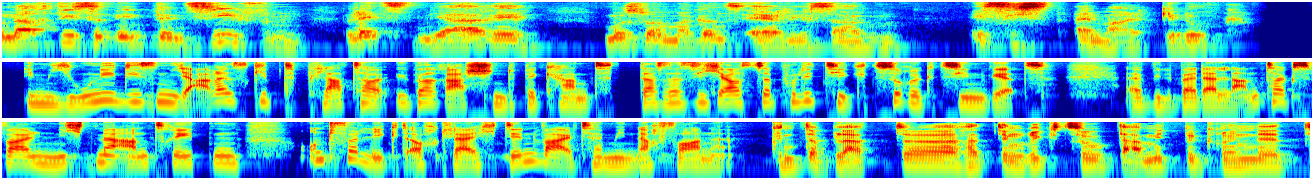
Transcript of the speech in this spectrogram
und nach diesen intensiven letzten Jahre muss man mal ganz ehrlich sagen, es ist einmal genug. Im Juni diesen Jahres gibt Platter überraschend bekannt, dass er sich aus der Politik zurückziehen wird. Er will bei der Landtagswahl nicht mehr antreten und verlegt auch gleich den Wahltermin nach vorne. Günter Platter hat den Rückzug damit begründet,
